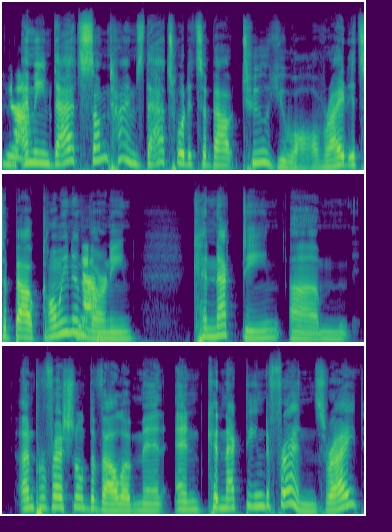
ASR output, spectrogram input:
Yeah. I mean, that's sometimes that's what it's about too, you all, right? It's about going and Yeah. learning, connecting, um, unprofessional development and connecting to friends, right?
